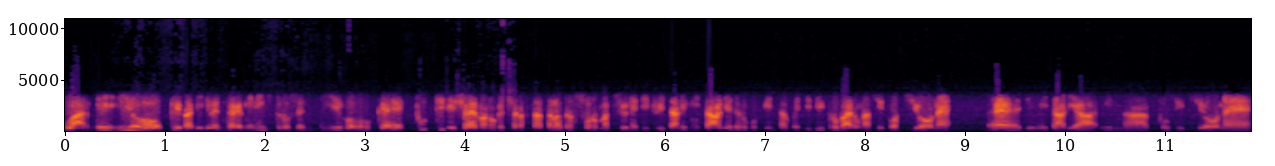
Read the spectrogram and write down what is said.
Guardi, io prima di diventare ministro sentivo che tutti dicevano che c'era stata la trasformazione digitale in Italia ed ero convinta quindi di trovare una situazione eh, di un'Italia in posizione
